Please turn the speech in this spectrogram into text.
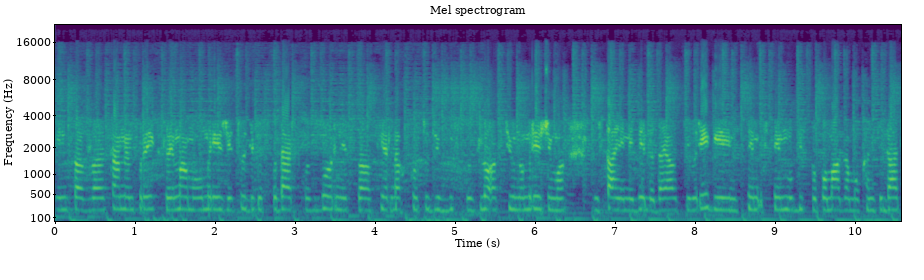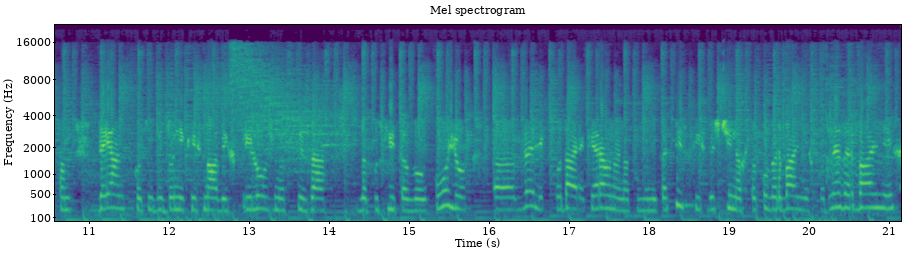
In pa v samem projektu imamo v mreži tudi gospodarsko zbornico, kjer lahko tudi v bistvu zelo aktivno mrežimo z ostalimi delodajalci v regiji in s tem, s tem v bistvu pomagamo kandidatom dejansko tudi do nekih novih priložnosti za zaposlitev v okolju. Uh, velik podarek je ravno na komunikacijskih veščinah, tako verbalnih kot neverbalnih,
